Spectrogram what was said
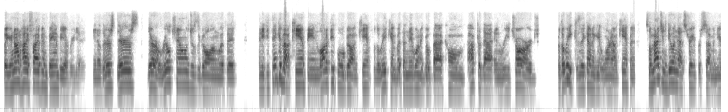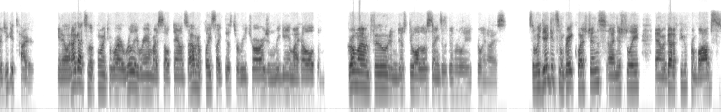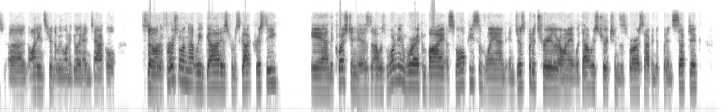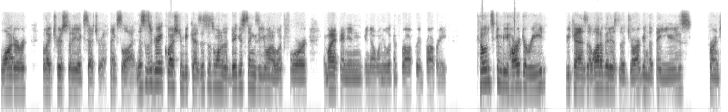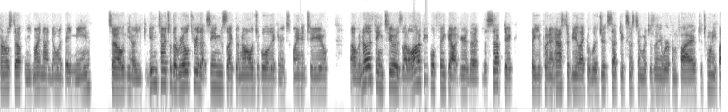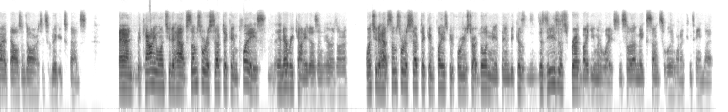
but you're not high fiving Bambi every day. You know, there's there's there are real challenges to go along with it. And if you think about camping, a lot of people will go out and camp for the weekend, but then they want to go back home after that and recharge for the week because they kind of get worn out camping. So imagine doing that straight for seven years. You get tired, you know. And I got to the point to where I really ran myself down. So having a place like this to recharge and regain my health and grow my own food and just do all those things has been really, really nice. So we did get some great questions uh, initially, and we've got a few from Bob's uh, audience here that we want to go ahead and tackle. So the first one that we've got is from Scott Christie And the question is, I was wondering where I can buy a small piece of land and just put a trailer on it without restrictions as far as having to put in septic, water, electricity, etc. Thanks a lot. And this is a great question because this is one of the biggest things that you want to look for, in my opinion, you know, when you're looking for off-grid property. Codes can be hard to read because a lot of it is the jargon that they use for internal stuff, and you might not know what they mean. So, you know, if you get in touch with a realtor that seems like they're knowledgeable, they can explain it to you. Um, another thing too is that a lot of people think out here that the septic that you put in has to be like a legit septic system, which is anywhere from five to twenty-five thousand dollars. It's a big expense, and the county wants you to have some sort of septic in place, and every county does in Arizona. Wants you to have some sort of septic in place before you start building anything because disease is spread by human waste, and so that makes sense. So they want to contain that.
